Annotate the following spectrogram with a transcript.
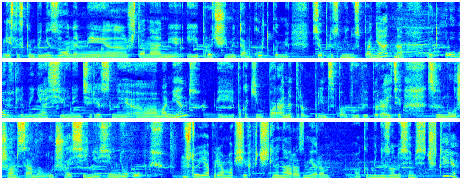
Если с комбинезонами, штанами и прочими там куртками все плюс-минус понятно, вот обувь для меня сильно интересный э, момент. И по каким параметрам, принципам вы выбираете своим малышам самую лучшую осеннюю зимнюю обувь. Ну что, я прям вообще впечатлена размером комбинезона 74,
